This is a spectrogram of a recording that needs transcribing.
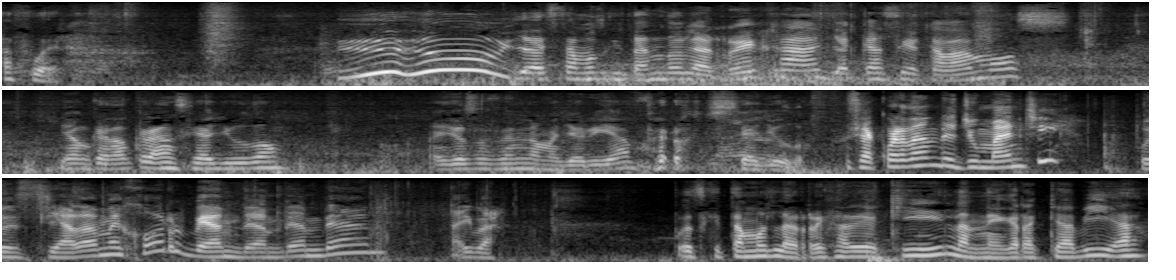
afuera. Ya estamos quitando la reja, ya casi acabamos. Y aunque no crean, si ayudo. Ellos hacen la mayoría, pero sí ayudo. ¿Se acuerdan de Jumanji? Pues ya va mejor. Vean, vean, vean, vean. Ahí va. Pues quitamos la reja de aquí, la negra que había.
